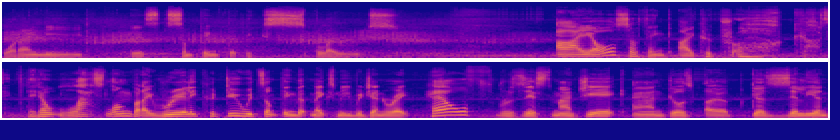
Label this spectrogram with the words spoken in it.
what I need is something that explodes. I also think I could. Oh, God. They don't last long, but I really could do with something that makes me regenerate health, resist magic, and does a gazillion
